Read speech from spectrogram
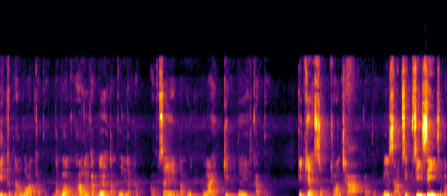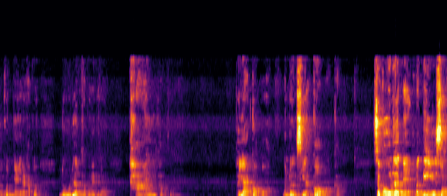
กินกับน้ำร้อนครับผมน้ำร้อนของเขาวเลยครับเด้อน้ำอุ่นนะครับ เอาใส่น้ำอุ่นไล่กินเลยครับผมกินแค่สองช้อนชาครับผมหรือ 30ซีซีสำหรับคนใหญ่นะครับรู้เรื่องครับพ่อแม่พี่น้องทายครับผมพยาธิก็ออกน้ำเหลืองเสียก็ออกครับ สบู่เลือดเนี่ยมันมีอยู่สอง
